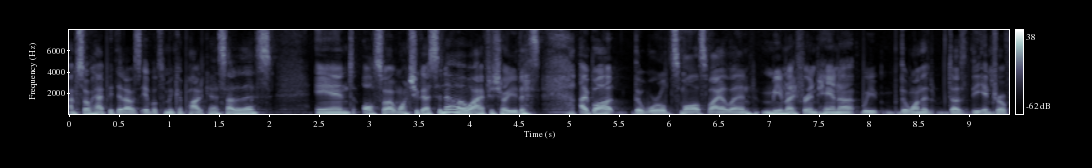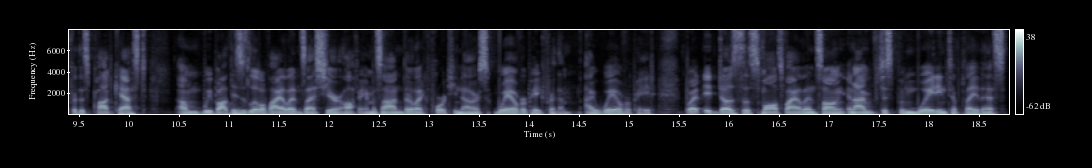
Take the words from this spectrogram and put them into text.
I'm so happy that I was able to make a podcast out of this. And also, I want you guys to know I have to show you this. I bought the world's smallest violin. Me and my friend Hannah, we the one that does the intro for this podcast. Um, we bought these little violins last year off Amazon. They're like fourteen dollars. Way overpaid for them. I way overpaid. But it does the smallest violin song, and I've just been waiting to play this.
